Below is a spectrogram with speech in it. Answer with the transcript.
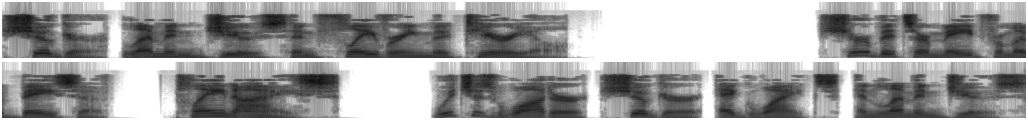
sugar, lemon juice and flavoring material. Sherbets are made from a base of plain ice, which is water, sugar, egg whites, and lemon juice.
